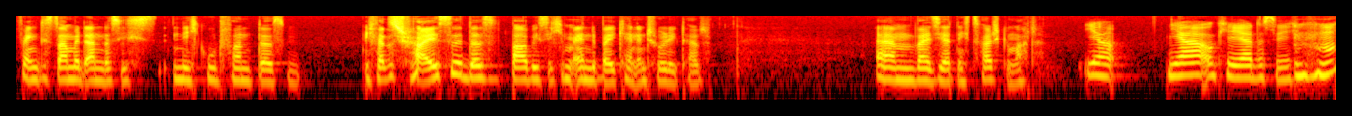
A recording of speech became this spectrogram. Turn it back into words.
fängt es damit an, dass ich es nicht gut fand, dass ich fand es scheiße, dass Barbie sich am Ende bei Ken entschuldigt hat. Ähm, weil sie hat nichts falsch gemacht. Ja, ja, okay, ja, das sehe ich. Mhm.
